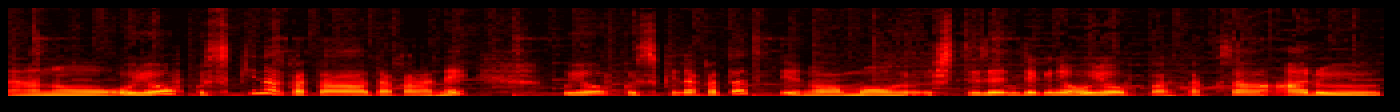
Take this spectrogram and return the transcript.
あのお洋服好きな方だからねお洋服好きな方っていうのはもう必然的にお洋服がたくさんある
